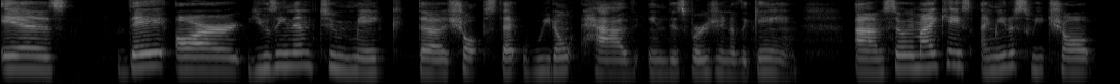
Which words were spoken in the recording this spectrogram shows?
is they are using them to make the shops that we don't have in this version of the game. Um, so in my case, I made a sweet shop.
